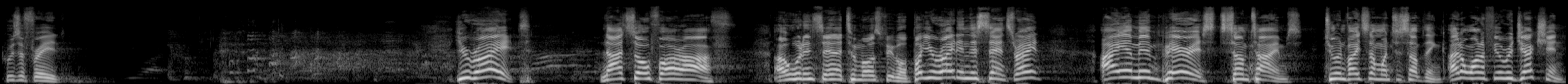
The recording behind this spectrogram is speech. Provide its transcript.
Who's afraid? You are. you're right. Not so far off. I wouldn't say that to most people, but you're right in this sense, right? I am embarrassed sometimes to invite someone to something. I don't want to feel rejection.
